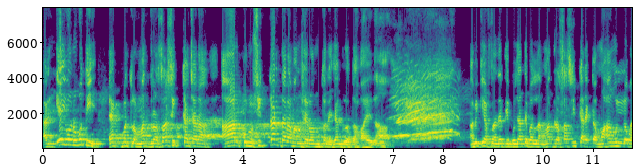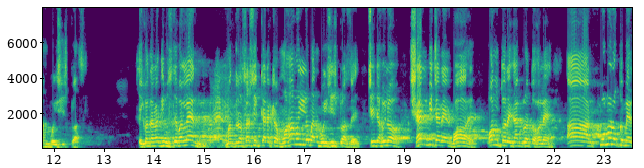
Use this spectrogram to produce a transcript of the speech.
আর এই অনুমতি একমাত্র মাদ্রাসা শিক্ষা ছাড়া আর কোন শিক্ষার দ্বারা মানুষের অন্তরে জাগ্রত হয় না। আমি কি আপনাদেরকে বোঝাতে পারলাম? মাদ্রাসা শিক্ষার একটা মহামূল্যবান বৈশিষ্ট্য আছে। এই কথাটা কি বুঝতে পারলেন? মাদ্রাসা শিক্ষার একটা মহামূল্যবান বৈশিষ্ট্য আছে। সেটা হইল, শেষ বিচারের ভয়, অন্তরে জাগ্রত হলে আর কোন রকমের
